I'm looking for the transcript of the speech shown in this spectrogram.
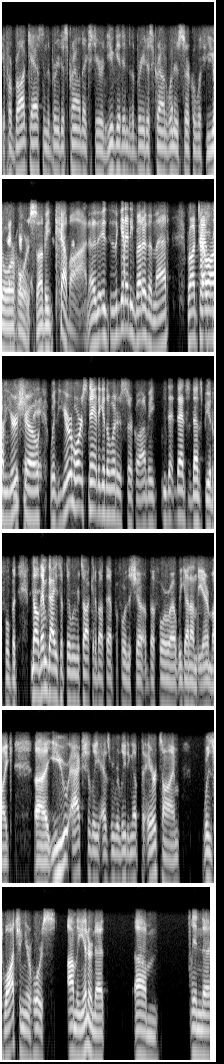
if we're broadcasting the Breeders' Crown next year and you get into the Breeders' Crown winners circle with your horse? I mean, come on, Uh, does it get any better than that? Broadcasting your show with your horse standing in the winners circle. I mean, that, that's that's beautiful. But no, them guys up there, we were talking about that before the show, before uh, we got on the air, Mike. Uh, you actually, as we were leading up to airtime, was watching your horse on the internet um, in uh,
